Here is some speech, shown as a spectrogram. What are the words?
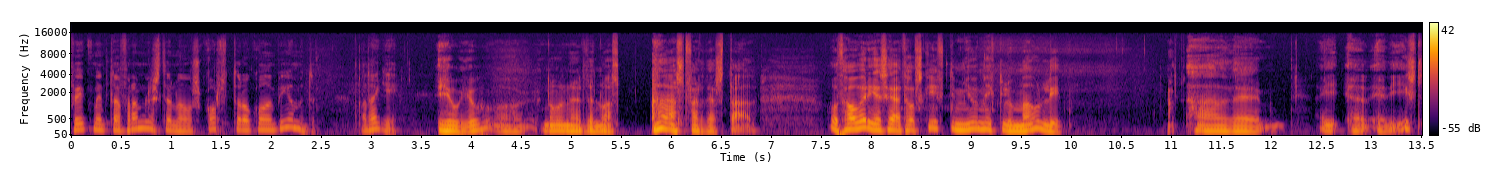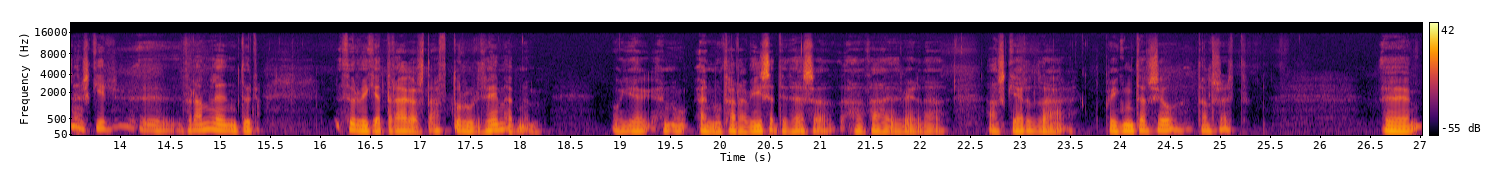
kvikmyndaframlistuna og skortur á góðum bíómyndum, var það ekki? Jú, jú, og núna er þetta nú allt, allt farið að stað. Og þá verð ég að segja að þá skipti mjög miklu máli að eða íslenskir uh, framleiðendur þurfi ekki að dragast aftur úr þeim efnum. Og ég en nú, en nú þarf að vísa til þess að, að það hefur verið að, að skerða kvikmyndarsjóð talsvert. Um,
